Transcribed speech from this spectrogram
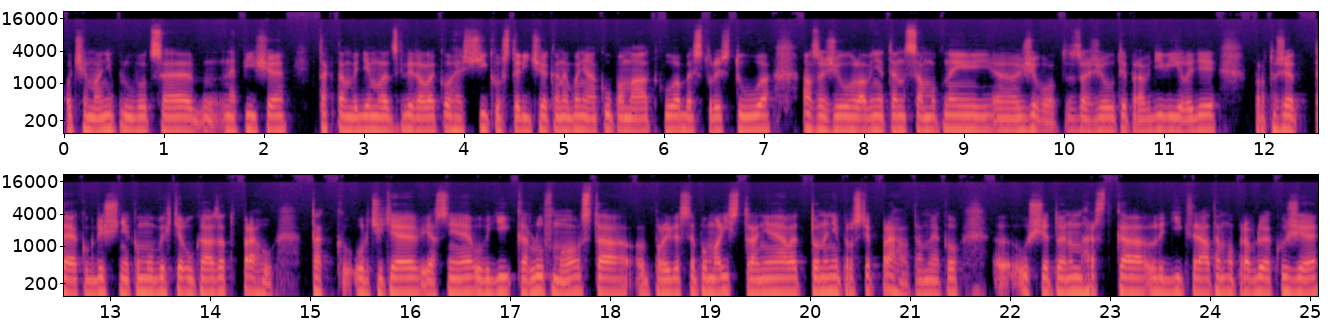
o čem ani průvodce nepíše, tak tam vidím let, kdy daleko hezčí kostelíček nebo nějakou památku a bez turistů a, a zažiju hlavně ten samotný e, život. Zažiju ty pravdiví lidi, protože to je jako když někomu bych chtěl ukázat Prahu, tak určitě jasně uvidí Karlův most a projde se po malé straně, ale to není prostě Praha. Tam jako uh, už je to jenom hrstka lidí, která tam opravdu jako žije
